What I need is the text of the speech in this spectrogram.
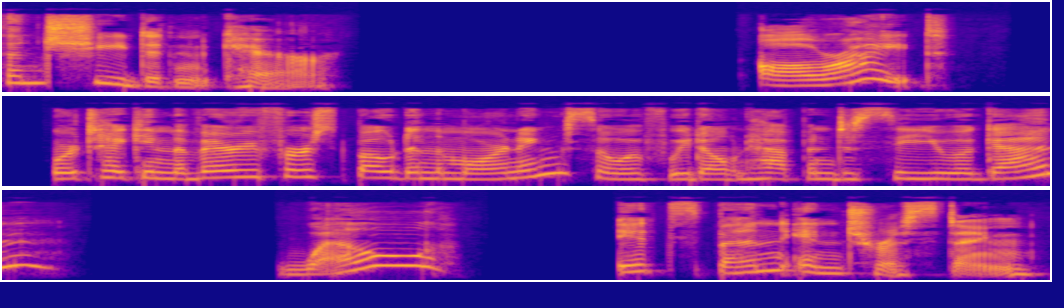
then she didn't care. All right. We're taking the very first boat in the morning, so if we don't happen to see you again, well, it's been interesting.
